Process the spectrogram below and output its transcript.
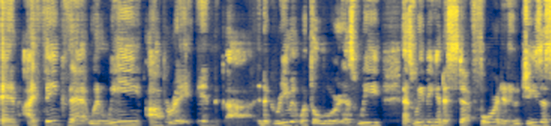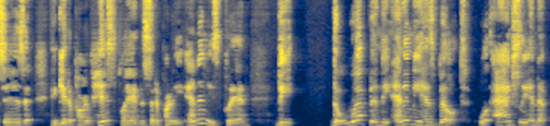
And I think that when we operate in uh, in agreement with the Lord, as we as we begin to step forward in who Jesus is and, and get a part of His plan instead of part of the enemy's plan, the the weapon the enemy has built will actually end up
